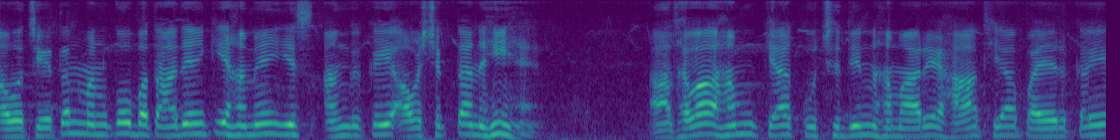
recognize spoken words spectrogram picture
अवचेतन मन को बता दें कि हमें इस अंग की आवश्यकता नहीं है? अथवा हम क्या कुछ दिन हमारे हाथ या पैर के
